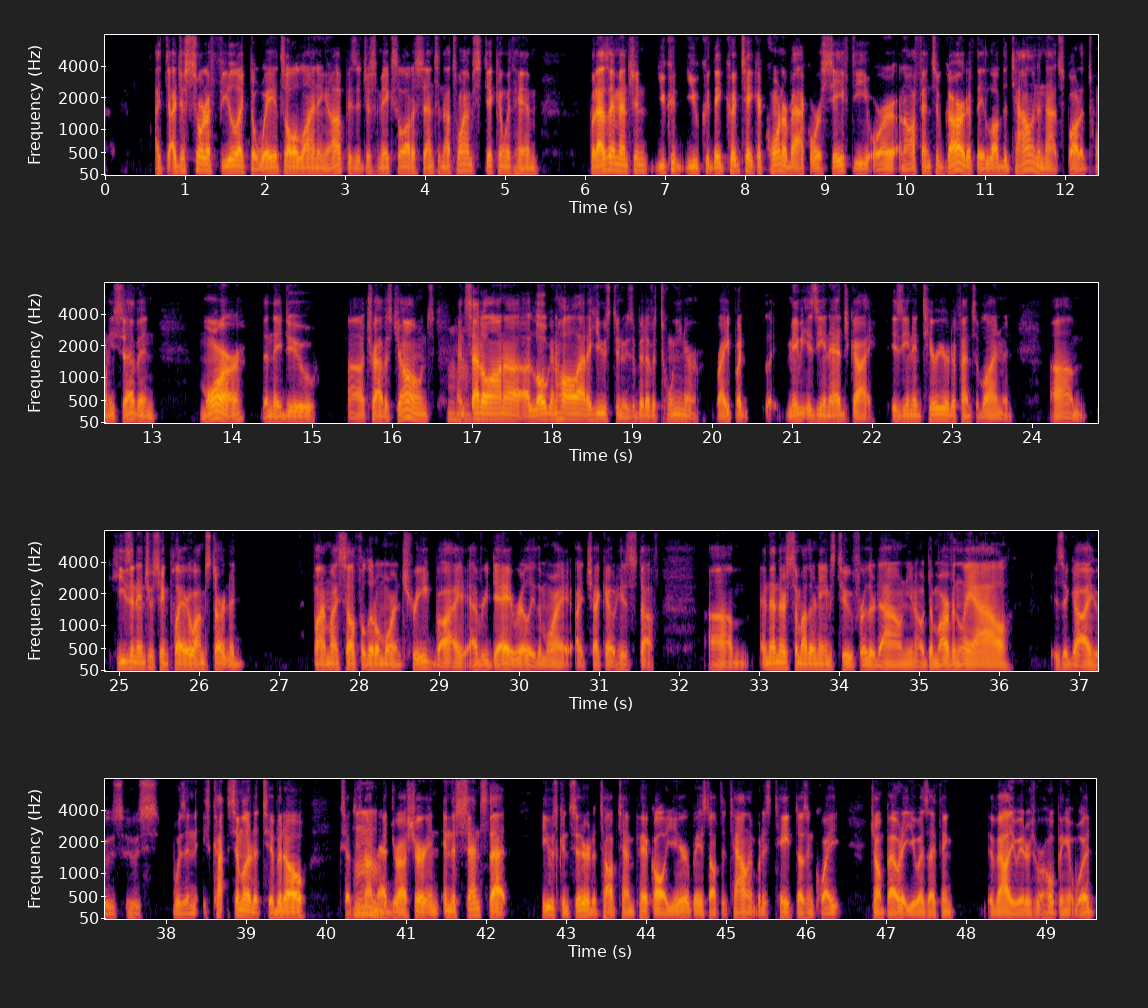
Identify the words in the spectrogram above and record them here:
I, I just sort of feel like the way it's all lining up is it just makes a lot of sense, and that's why I'm sticking with him. But as I mentioned, you could you could they could take a cornerback or a safety or an offensive guard if they love the talent in that spot at 27 more than they do uh, Travis Jones mm-hmm. and settle on a, a, Logan Hall out of Houston, who's a bit of a tweener, right? But maybe is he an edge guy? Is he an interior defensive lineman? Um, he's an interesting player who I'm starting to find myself a little more intrigued by every day, really, the more I, I check out his stuff. Um, and then there's some other names too further down. You know, DeMarvin Leal is a guy who's who's was in he's kind of similar to Thibodeaux, except he's mm. not an mm. edge rusher in, in the sense that he was considered a top 10 pick all year based off the talent, but his tape doesn't quite jump out at you as I think evaluators were hoping it would.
